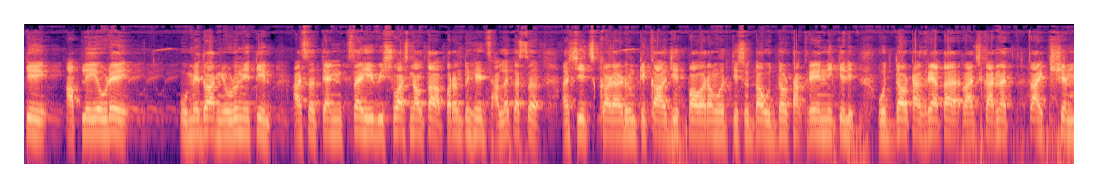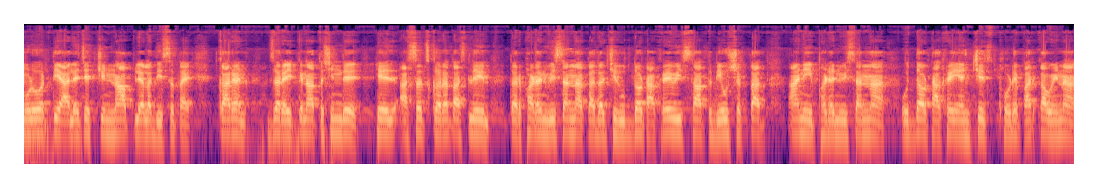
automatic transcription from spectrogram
की आपले एवढे उमेदवार निवडून येतील असं त्यांचाही विश्वास नव्हता. परंतु हे झालं कसं? अशीच कडाडून टीका अजित पवारांवरती सुद्धा उद्धव ठाकरे यांनी केली. उद्धव ठाकरे आता राजकारणात ऍक्शन मूळवरती आल्याचे चिन्ह आपल्याला दिसत आहे. कारण जर एकनाथ शिंदे हे असंच करत असतील तर फडणवीसांना कदाचित उद्धव ठाकरे साथ देऊ शकतात आणि फडणवीसांना उद्धव ठाकरे यांचेच थोडेफार का होईना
